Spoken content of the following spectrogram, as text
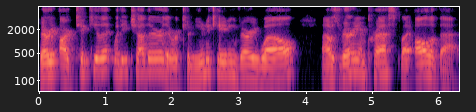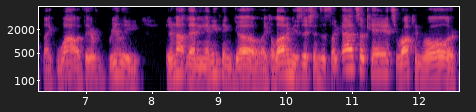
very articulate with each other. They were communicating very well. I was very impressed by all of that. Like, wow, they're really they're not letting anything go. Like a lot of musicians, it's like, ah, it's okay, it's rock and roll or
